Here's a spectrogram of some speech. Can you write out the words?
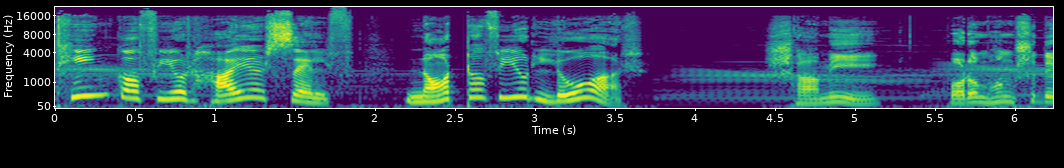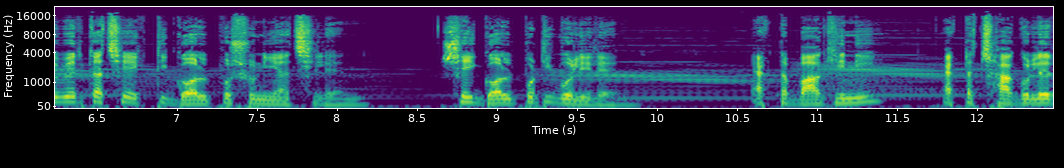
Think of your higher self, not of your lower. স্বামী পরমহংসদেবের কাছে একটি গল্প শুনিয়াছিলেন। সেই গল্পটি বলিলেন একটা বাঘিনী একটা ছাগলের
